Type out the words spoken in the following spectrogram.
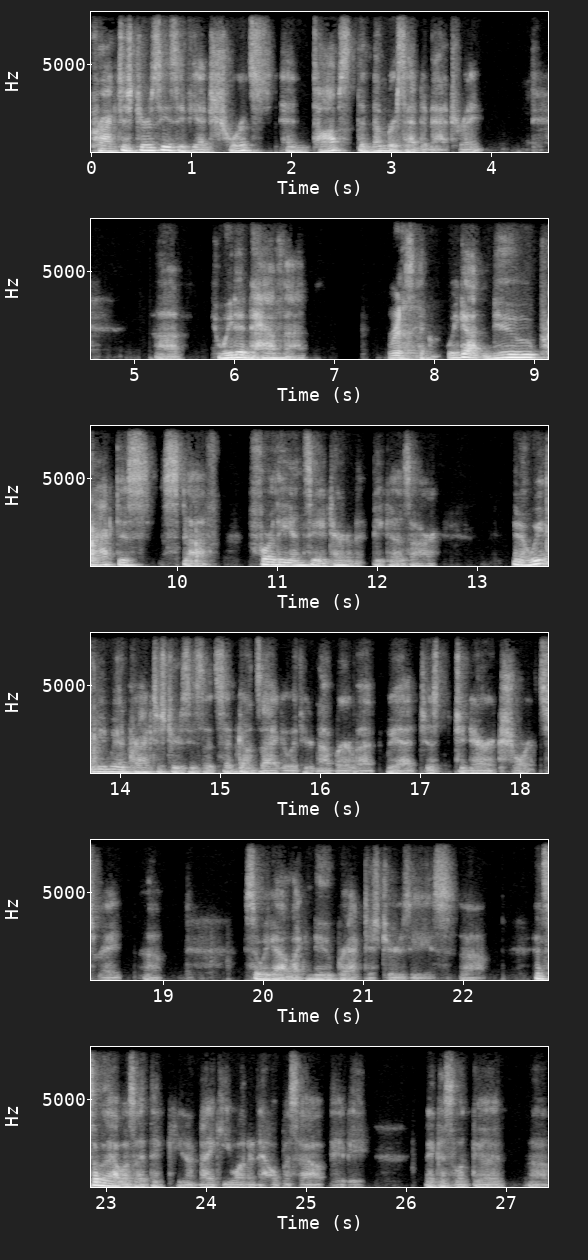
practice jerseys, if you had shorts and tops, the numbers had to match, right? Uh, we didn't have that. Really? We got new practice stuff for the NCAA tournament because our you know, we I mean we had practice jerseys that said Gonzaga with your number, but we had just generic shorts, right? Um, so we got like new practice jerseys, um, and some of that was I think you know Nike wanted to help us out, maybe make us look good. Uh,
